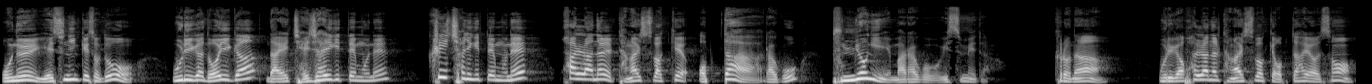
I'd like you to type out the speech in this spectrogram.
오늘 예수님께서도 우리가 너희가 나의 제자이기 때문에 크리스천이기 때문에 환란을 당할 수밖에 없다라고 분명히 말하고 있습니다. 그러나 우리가 환란을 당할 수밖에 없다 하여서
